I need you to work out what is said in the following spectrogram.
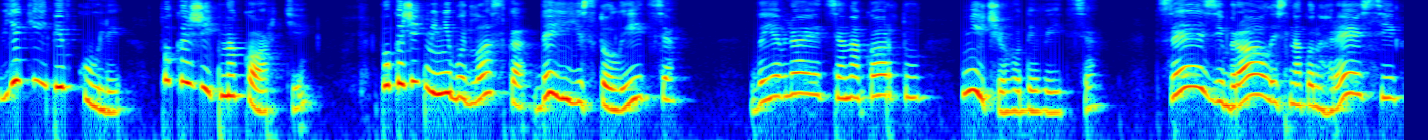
В якій півкулі? Покажіть на карті. Покажіть мені, будь ласка, де її столиця. Виявляється, на карту нічого дивиться. Це зібрались на конгресі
